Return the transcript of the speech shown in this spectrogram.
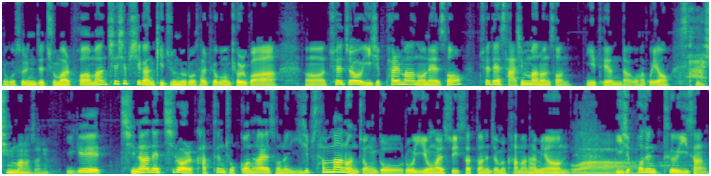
이것을 이제 주말 포함한 70시간 기준으로 살펴본 결과 어, 최저 28만 원에서 최대 40만 원 선이 된다고 하고요. 40만 원 선이요? 이게 지난해 7월 같은 조건 하에서는 23만 원 정도로 이용할 수 있었다는 점을 감안하면 와. 20% 이상,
